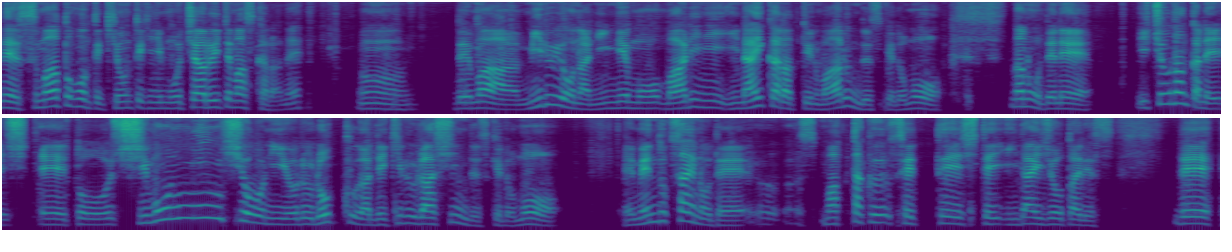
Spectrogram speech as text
ね、スマートフォンって基本的に持ち歩いてますからね。うん。で、まあ、見るような人間も周りにいないからっていうのもあるんですけども、なのでね、一応なんかね、えっ、と、指紋認証によるロックができるらしいんですけども、えめんどくさいので、全く設定していない状態です。で、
